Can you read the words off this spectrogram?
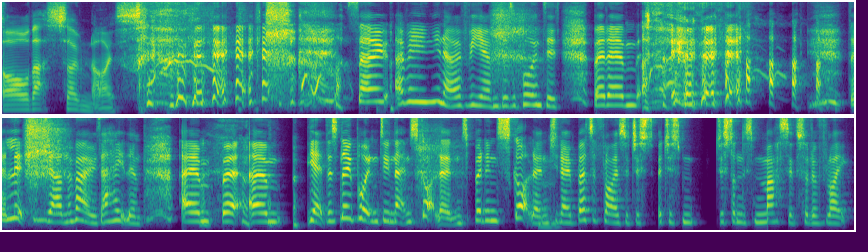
oh that's so nice so I mean, you know, every year I'm disappointed, but um, they're literally down the road. I hate them. Um, but um, yeah, there's no point in doing that in Scotland. But in Scotland, you know, butterflies are just are just just on this massive sort of like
